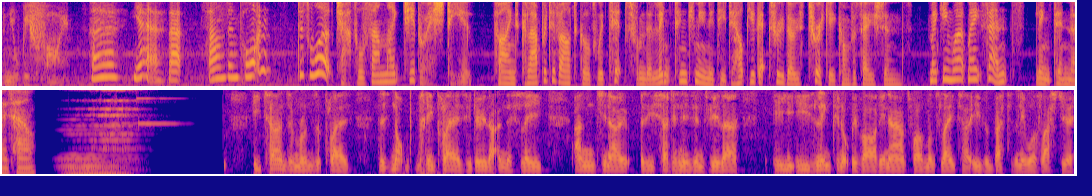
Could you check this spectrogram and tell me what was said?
and you'll be fine. Uh, yeah, that sounds important. Does work chat all sound like gibberish to you? Find collaborative articles with tips from the LinkedIn community to help you get through those tricky conversations. Making work make sense? LinkedIn knows how. he turns and runs at players. There's not many players who do that in this league. And, you know, as he said in his interview there, he, he's linking up with Vardy now, 12 months later, even better than he was last year.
